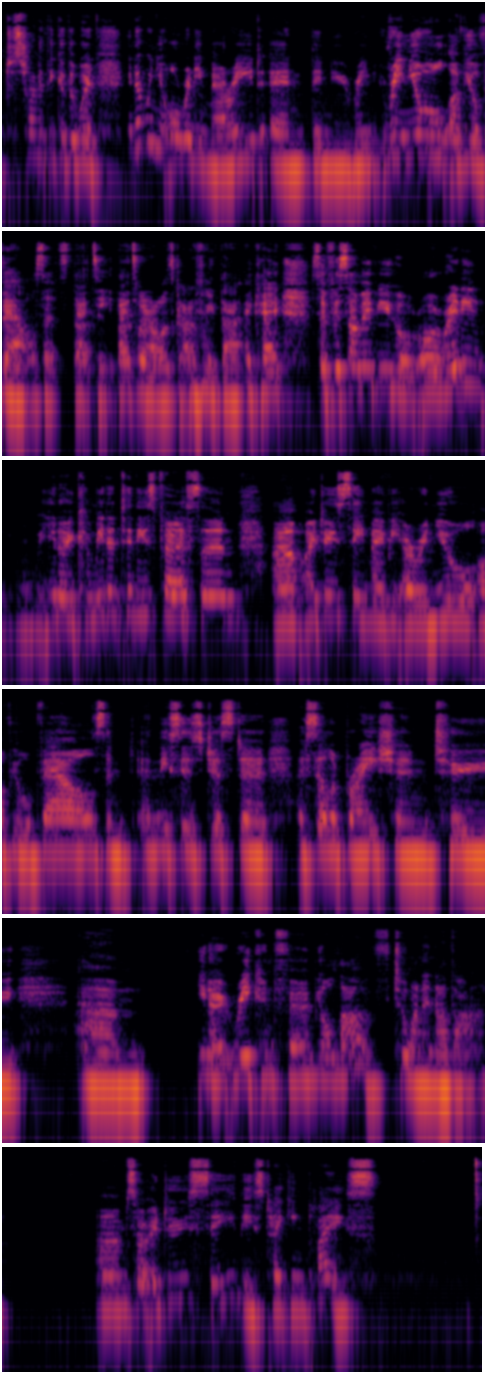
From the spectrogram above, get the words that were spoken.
just trying to think of the word. You know when you're already married and then you re renewal of your vows. That's that's it. That's where I was going with that. Okay. So for some of you who are already you know committed to this person, um, I do see maybe a renewal of your vows, and and this is just a a celebration to. Um, you know, reconfirm your love to one another. Um, so I do see this taking place.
